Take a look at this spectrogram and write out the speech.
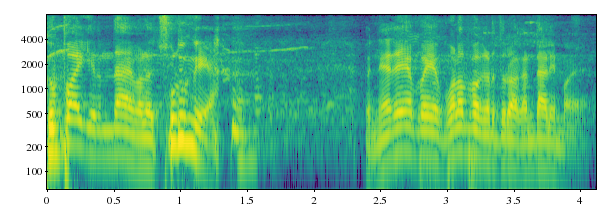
துப்பாக்கி இருந்தா இவளை சுடுங்க இப்போ நிறைய பைய பொழப்ப கெடுத்துருவா கண்டாளி மகன்.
